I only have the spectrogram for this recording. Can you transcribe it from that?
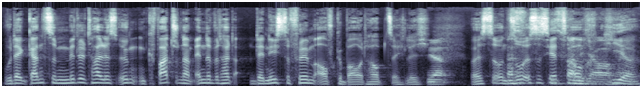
wo der ganze Mittelteil ist irgendein Quatsch und am Ende wird halt der nächste Film aufgebaut hauptsächlich. Ja. Weißt du, und Das- so ist es jetzt auch, auch, hier.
